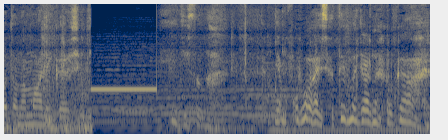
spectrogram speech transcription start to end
Вот она маленькая сидит. Иди сюда. Не бойся, ты в надежных руках.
